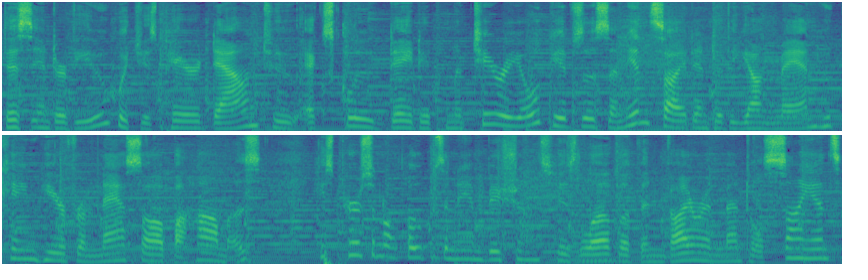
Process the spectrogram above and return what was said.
This interview, which is pared down to exclude dated material, gives us an insight into the young man who came here from Nassau, Bahamas his personal hopes and ambitions, his love of environmental science,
